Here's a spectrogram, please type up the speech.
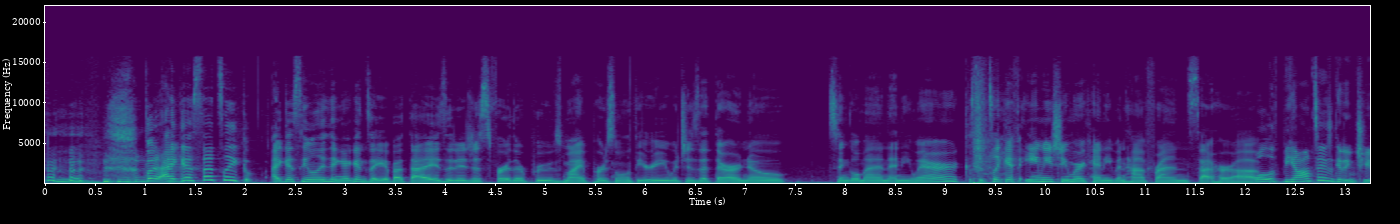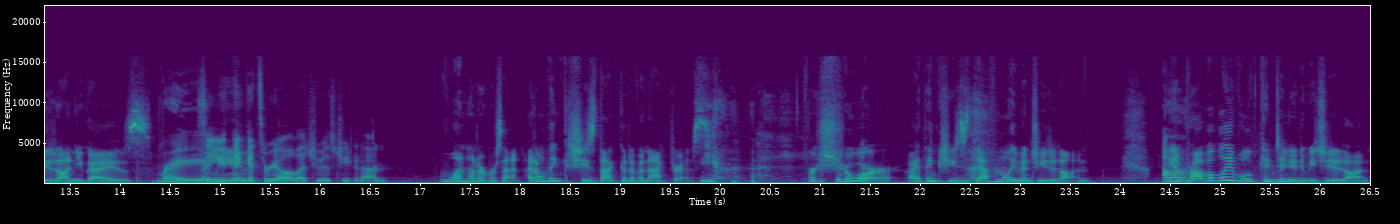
but I guess that's like I guess the only thing I can say about that is that it just further proves my personal theory, which is that there are no single men anywhere. Because it's like if Amy Schumer can't even have friends set her up, Well, if Beyonce is getting cheated on, you guys, right? So you think it's real that she was cheated on? 100%. I don't think she's that good of an actress. Yeah. For sure. I think she's definitely been cheated on. and um, probably will continue to be cheated on.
